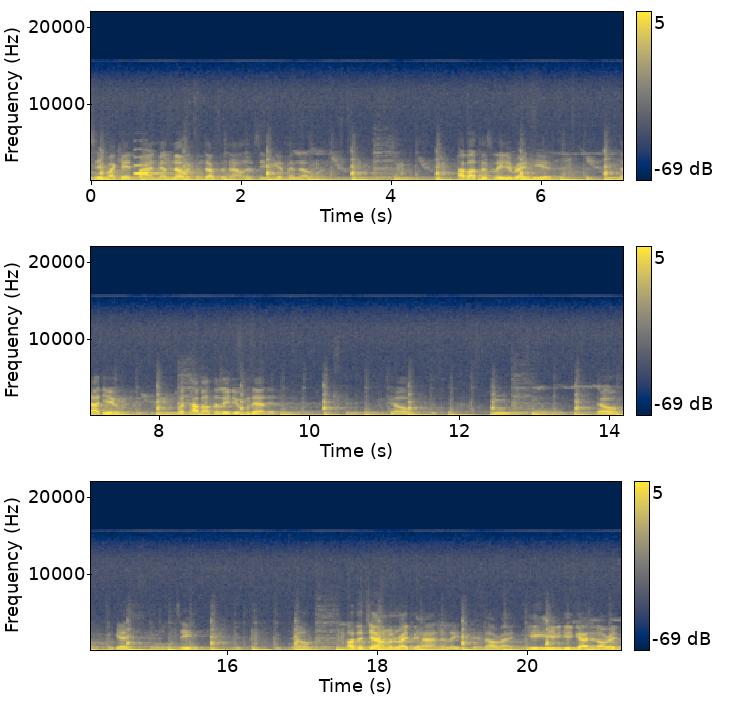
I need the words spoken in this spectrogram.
Me see if I can't find me another conductor now. Let's see if we can get me another one. How about this lady right here? Not you? What, how about the lady over there then? No? No? Yes? See? No? Oh, the gentleman right behind the lady then. All right. He, he, he got it already.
